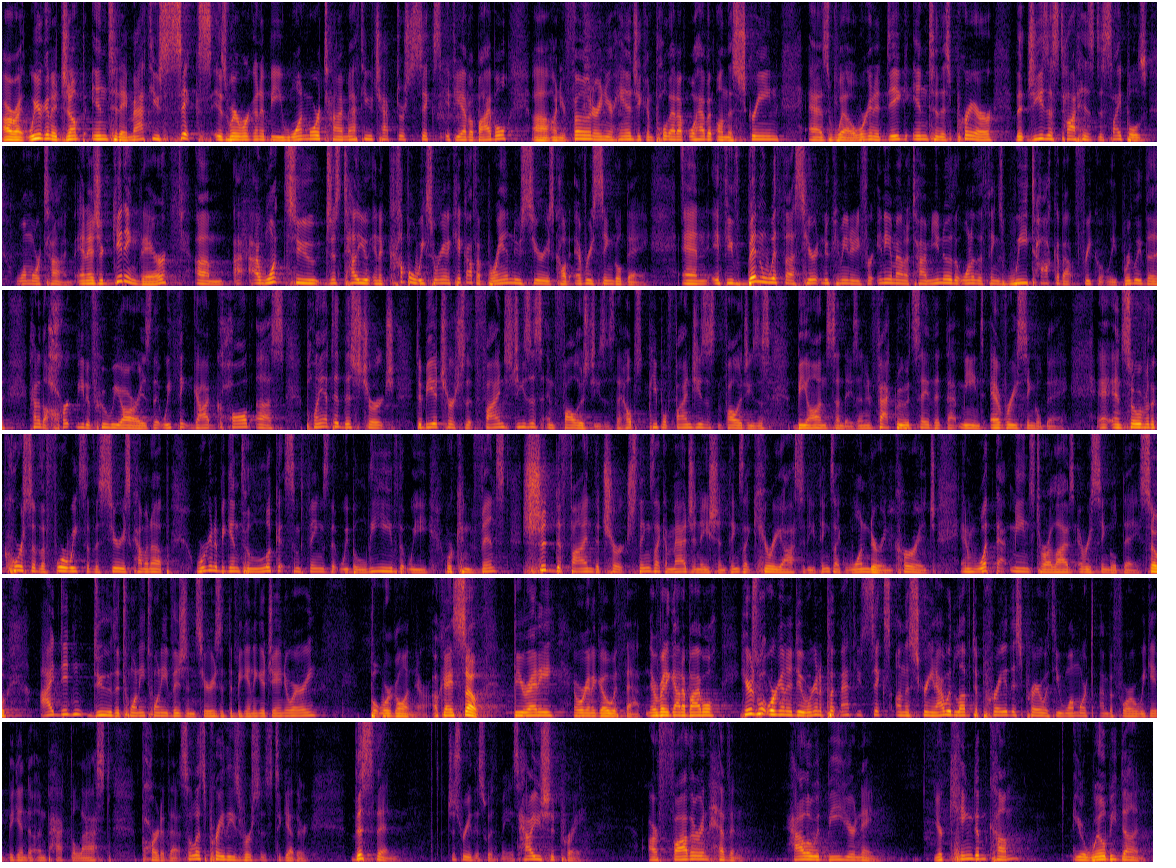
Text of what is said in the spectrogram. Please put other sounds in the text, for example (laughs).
All right, we're going to jump in today. Matthew 6 is where we're going to be one more time. Matthew chapter 6. If you have a Bible uh, on your phone or in your hands, you can pull that up. We'll have it on the screen as well. We're going to dig into this prayer that Jesus taught his disciples one more time. And as you're getting there, um, I, I want to just tell you in a couple weeks, we're going to kick off a brand new series called Every Single Day. And if you've been with us here at New Community for any amount of time, you know that one of the things we talk about frequently, really the kind of the heartbeat of who we are, is that we think God called us, planted this church to be a church that finds Jesus and follows Jesus, that helps people find Jesus and follow Jesus beyond Sundays. And in fact, we would say that that means every single day. And so, over the course of the four weeks of the series coming up, we're going to begin to look at some things that we believe, that we were convinced should define the church. Things like imagination, things like curiosity, things like wonder and courage, and what that means to our lives every single day. So, I didn't do the 2020 Vision series at the beginning of January, but we're going there. Okay, so be ready, and we're going to go with that. Everybody got a Bible? Here's what we're going to do we're going to put Matthew 6 on the screen. I would love to pray this prayer with you one more time before we get, begin to unpack the last part of that. So let's pray these verses together. This then, just read this with me, is how you should pray. Our Father in heaven, hallowed be your name. Your kingdom come, your will be done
